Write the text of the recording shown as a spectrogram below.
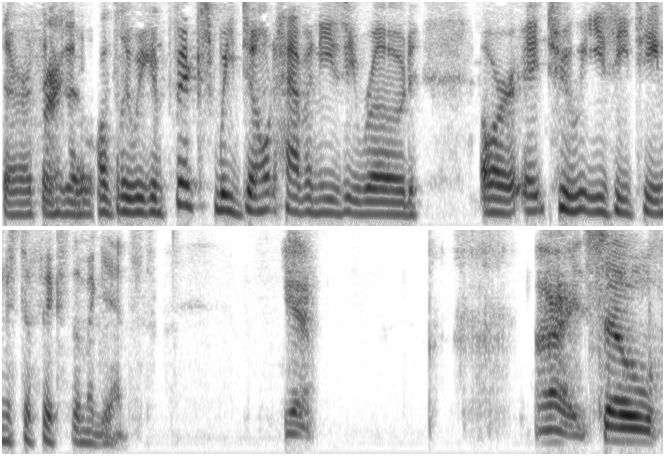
There are things Right. that hopefully we can fix. We don't have an easy road or two easy teams to fix them against. Yeah. All right. So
